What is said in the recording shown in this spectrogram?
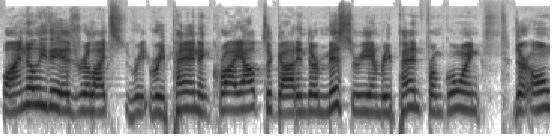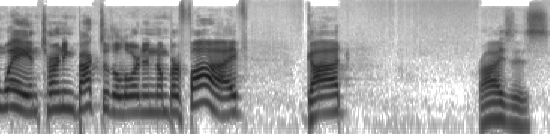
Finally, the Israelites re- repent and cry out to God in their misery and repent from going their own way and turning back to the Lord. And number five, God rises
